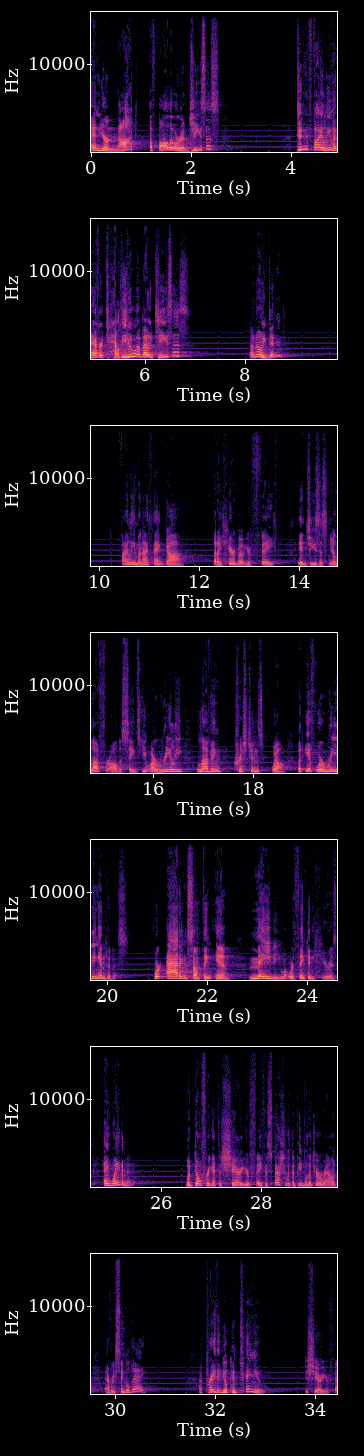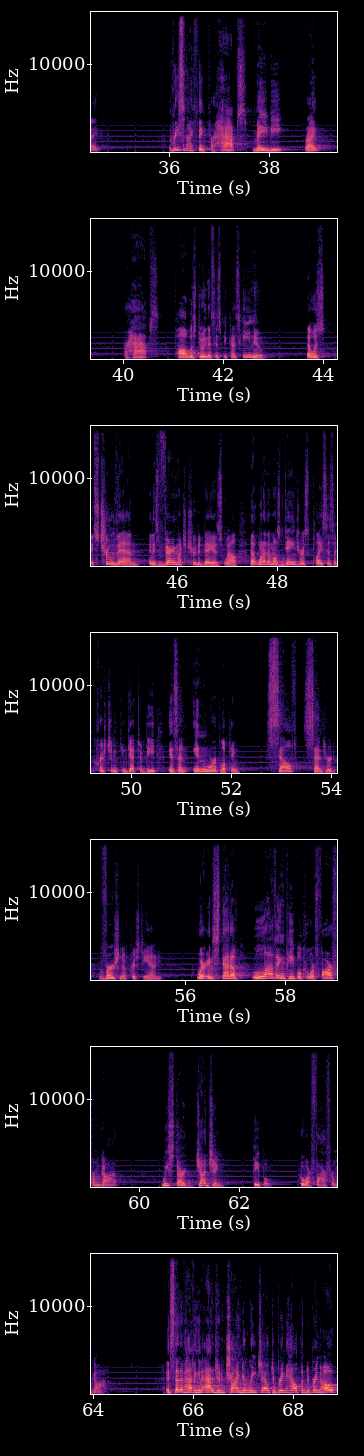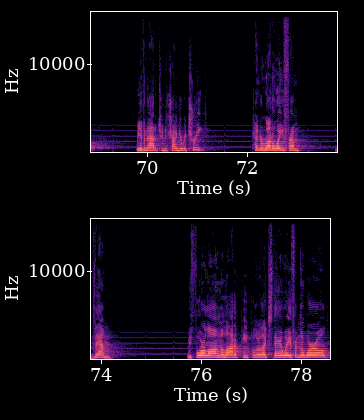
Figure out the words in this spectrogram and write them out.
and you're not a follower of Jesus? Didn't Philemon ever tell you about Jesus? Oh, no, he didn't. Philemon, I thank God that I hear about your faith in Jesus and your love for all the saints. You are really loving Christians well. But if we're reading into this, we're adding something in. Maybe what we're thinking here is hey, wait a minute. But don't forget to share your faith, especially with the people that you're around every single day. I pray that you'll continue to share your faith. The reason I think perhaps, maybe, right? Perhaps Paul was doing this is because he knew that was it's true then, and it's very much true today as well, that one of the most dangerous places a Christian can get to be is an inward looking, self centered version of Christianity, where instead of loving people who are far from God, we start judging people who are far from God. Instead of having an attitude of trying to reach out to bring help and to bring hope, we have an attitude of trying to retreat, trying to run away from them. Before long, a lot of people are like, stay away from the world.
